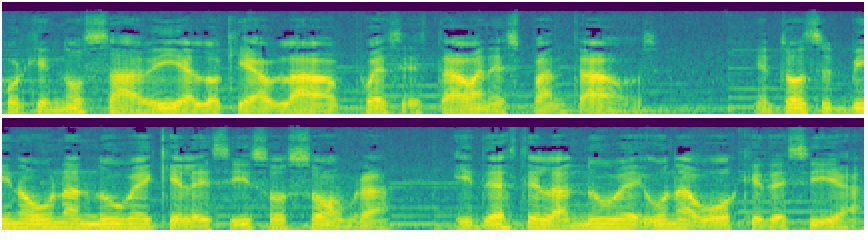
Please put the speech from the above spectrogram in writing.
porque no sabía lo que hablaba, pues estaban espantados. Entonces vino una nube que les hizo sombra, y desde la nube una voz que decía,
